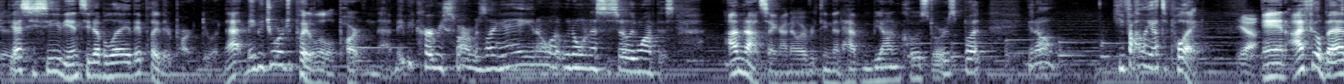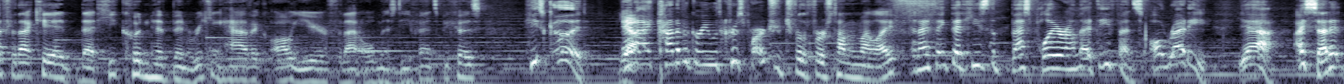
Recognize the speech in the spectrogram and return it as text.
The SEC, the NCAA, they played their part in doing that. Maybe Georgia played a little part in that. Maybe Kirby Smart was like, hey, you know what? We don't necessarily want this. I'm not saying I know everything that happened beyond closed doors, but, you know, he finally got to play. Yeah. And I feel bad for that kid that he couldn't have been wreaking havoc all year for that Ole Miss defense because he's good. Yeah. And I kind of agree with Chris Partridge for the first time in my life. And I think that he's the best player on that defense already. Yeah, I said it,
